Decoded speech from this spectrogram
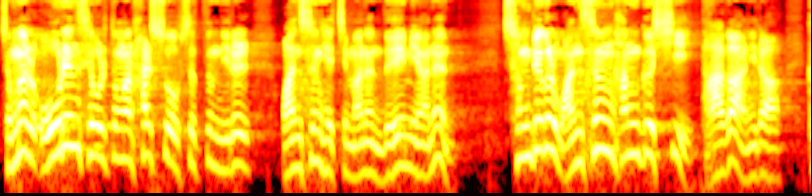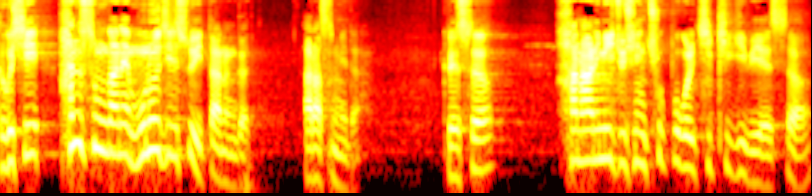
정말 오랜 세월 동안 할 수 없었던 일을 완성했지만은 느헤미야는 성벽을 완성한 것이 다가 아니라 그것이 한순간에 무너질 수 있다는 것 알았습니다. 그래서 하나님이 주신 축복을 지키기 위해서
